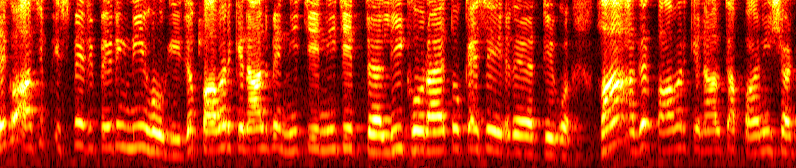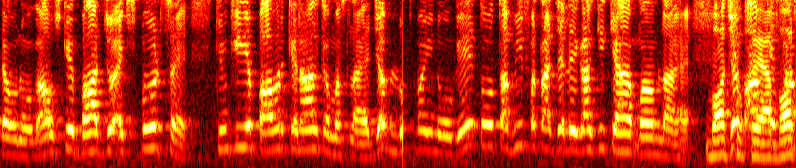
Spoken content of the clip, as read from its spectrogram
देखो आसिफ इसमें रिपेयरिंग नहीं होगी। जब पावर केनाल में नीचे नीचे लीक हो रहा है तो कैसे ठीक हो? हाँ अगर पावर केनाल का पानी शट डाउन होगा उसके बाद जो एक्सपर्ट्स हैं क्योंकि ये पावर केनाल का मसला है जब लुटमइन हो गए तो तभी पता चलेगा कि क्या मामला है। बहुत शुक्रिया बहुत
